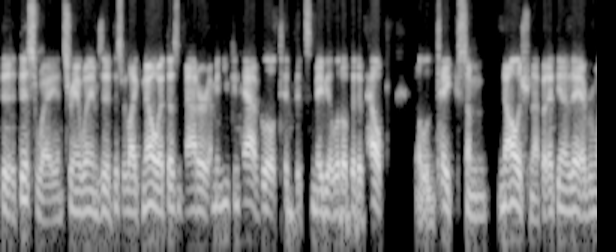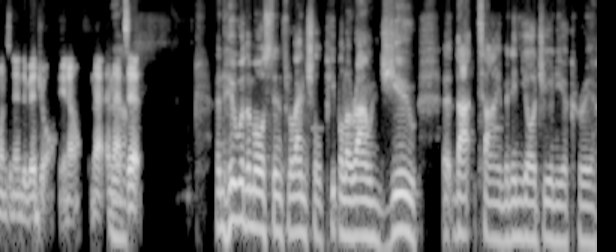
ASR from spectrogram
did it this way and Serena Williams did it this way. Like, no, it doesn't matter. I mean, you can have little tidbits and maybe a little bit of help. It'll take some knowledge from that. But at the end of the day, everyone's an individual, you know, and, that, and yeah. that's it. And who were the most influential people around you at that time and in your junior career?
